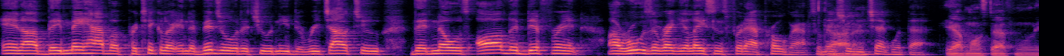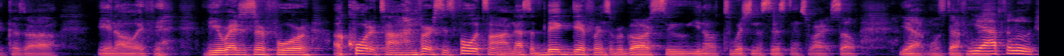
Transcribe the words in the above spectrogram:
and uh, they may have a particular individual that you would need to reach out to that knows all the different uh, rules and regulations for that program. So make Got sure it. you check with that. Yeah, most definitely, because uh, you know if if you register for a quarter time versus full time, that's a big difference in regards to, you know, tuition assistance, right? So yeah, most definitely. Yeah, absolutely.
